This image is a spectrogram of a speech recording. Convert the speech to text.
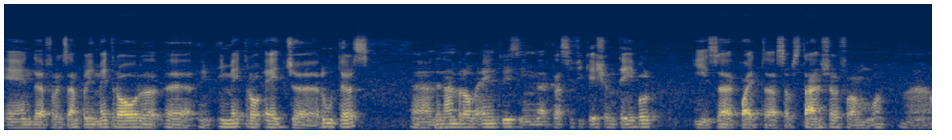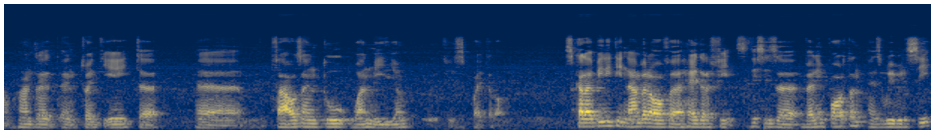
And for example, in Metro, in, in, Metro Edge routers, uh, the number of entries in the classification table is uh, quite uh, substantial from 128,000 to 1 million, which is quite a lot. Scalability number of header fields. This is very important as we will see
